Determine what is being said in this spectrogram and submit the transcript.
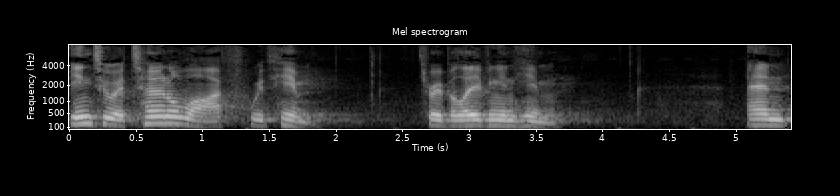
into eternal life with Him through believing in Him. And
